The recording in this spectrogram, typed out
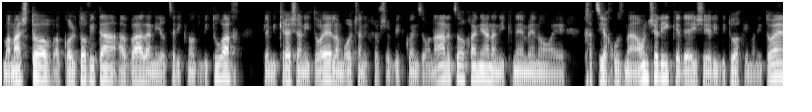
ממש טוב, הכל טוב איתה, אבל אני ארצה לקנות ביטוח למקרה שאני טועה למרות שאני חושב שביטקוין זה הונאה לצורך העניין, אני אקנה ממנו uh, חצי אחוז מההון שלי כדי שיהיה לי ביטוח אם אני טועה,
